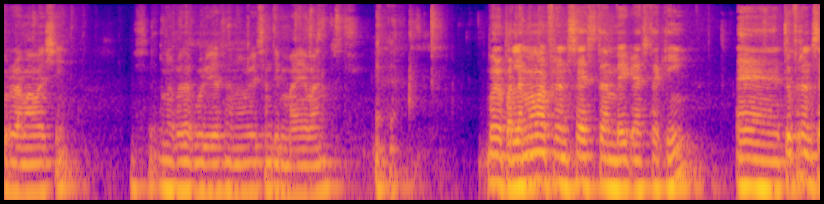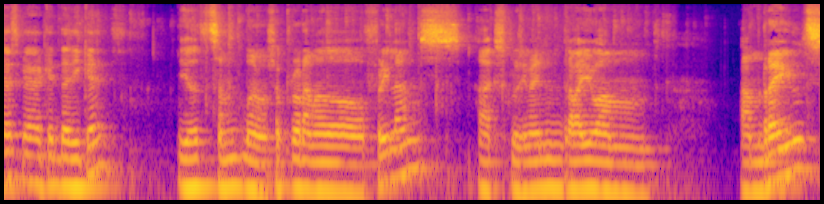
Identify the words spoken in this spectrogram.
programava així. Una cosa curiosa, no ho havia sentit mai abans. bueno, parlem amb el Francesc també, que està aquí. Eh, tu, Francesc, a què et dediques? Jo som, bueno, soc programador freelance, exclusivament treballo amb, amb Rails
